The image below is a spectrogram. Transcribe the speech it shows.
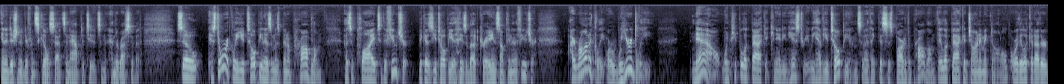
in addition to different skill sets and aptitudes and, and the rest of it. So historically, utopianism has been a problem as applied to the future because utopia is about creating something in the future. Ironically or weirdly, now, when people look back at Canadian history, we have utopians, and I think this is part of the problem. They look back at John A. Macdonald, or they look at other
